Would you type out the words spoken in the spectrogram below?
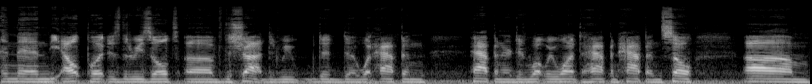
and then the output is the result of the shot. Did we did uh, what happened happen, or did what we want to happen happen? So, um,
